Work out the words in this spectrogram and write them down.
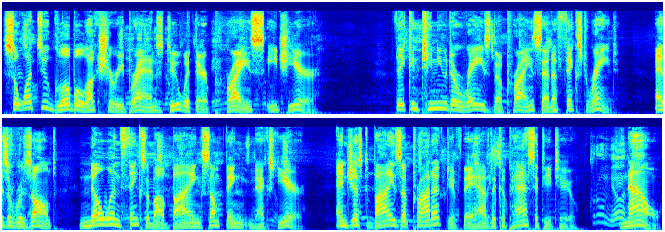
So, what do global luxury brands do with their price each year? They continue to raise the price at a fixed rate. As a result, no one thinks about buying something next year and just buys a product if they have the capacity to. Now,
